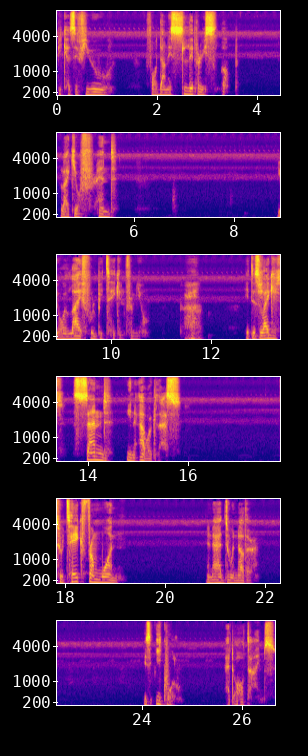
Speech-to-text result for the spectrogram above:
Because if you fall down a slippery slope like your friend, your life will be taken from you. It is like sand in hourglass. To take from one and add to another is equal at all times.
